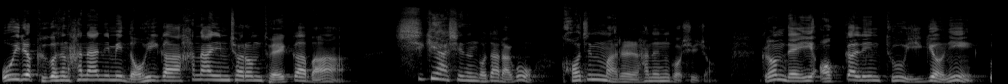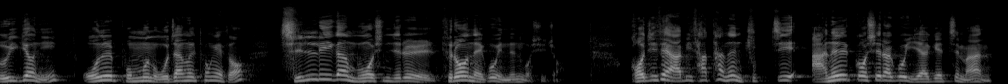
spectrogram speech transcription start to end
오히려 그것은 하나님이 너희가 하나님처럼 될까봐 시기하시는 거다라고 거짓말을 하는 것이죠. 그런데 이 엇갈린 두 의견이 의견이 오늘 본문 5장을 통해서 진리가 무엇인지를 드러내고 있는 것이죠. 거짓의 아비 사탄은 죽지 않을 것이라고 이야기했지만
